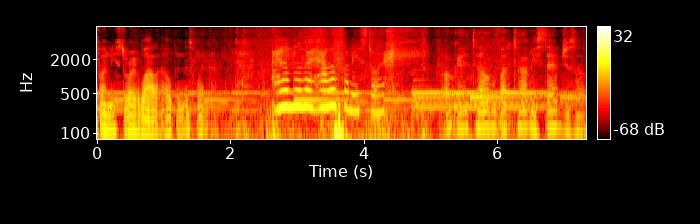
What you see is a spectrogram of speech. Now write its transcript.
funny story while I open this window. I don't know if I have a funny story. Okay, tell them about the time you stabbed yourself.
